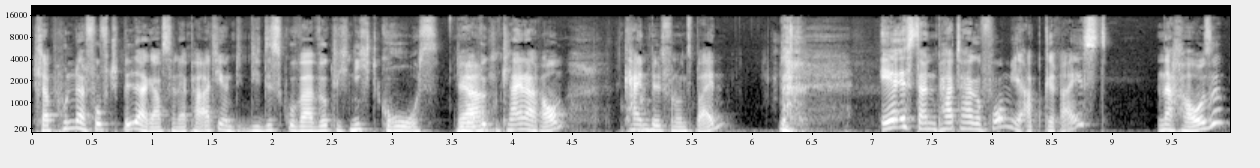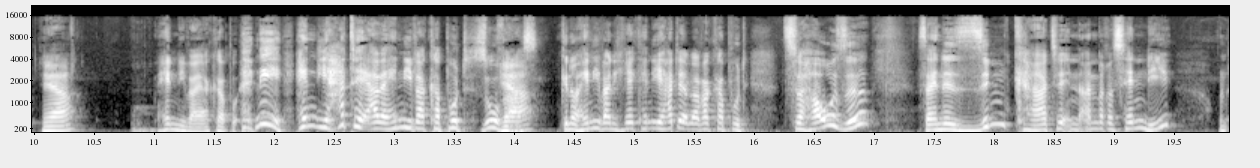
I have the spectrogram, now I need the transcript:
Ich glaube, 150 Bilder gab es von der Party und die, die Disco war wirklich nicht groß. Die Ja. war wirklich ein kleiner Raum. Kein Bild von uns beiden. er ist dann ein paar Tage vor mir abgereist, nach Hause. Ja. Handy war ja kaputt. Nee, Handy hatte er, aber Handy war kaputt. So Ja. war's. Genau, Handy war nicht weg, Handy hatte er, aber war kaputt. Zu Hause seine SIM-Karte in ein anderes Handy und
